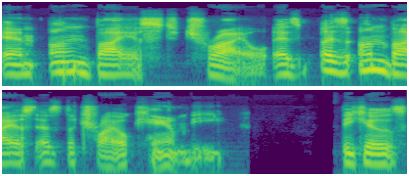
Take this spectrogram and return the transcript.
an unbiased trial as as unbiased as the trial can be. Because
